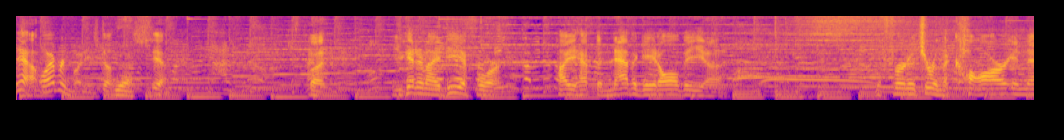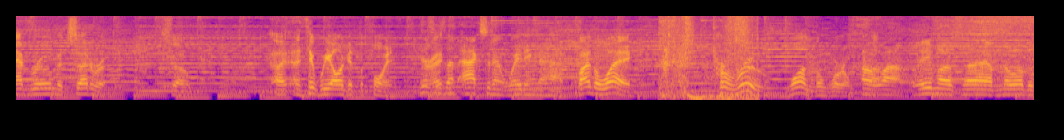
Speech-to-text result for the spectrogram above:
Yeah, well, everybody's done Yes. this. Yeah. But you get an idea for how you have to navigate all the uh, the furniture in the car in that room, etc. So I, I think we all get the point. This all right? is an accident waiting to happen. By the way, Peru won the World Cup. Oh, wow. They must have no other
